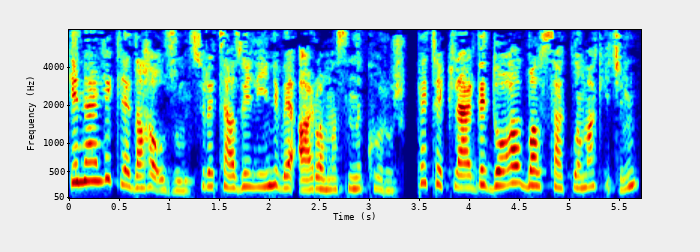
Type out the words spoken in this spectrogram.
genellikle daha uzun süre tazeliğini ve aromasını korur. Peteklerde doğal bal saklamak için,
